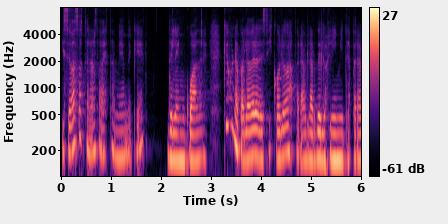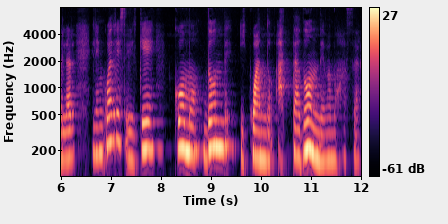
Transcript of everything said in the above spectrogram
Y se va a sostener, ¿sabes también de qué? Del encuadre, que es una palabra de psicólogas para hablar de los límites, para hablar, el encuadre es el qué, cómo, dónde y cuándo, hasta dónde vamos a hacer.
